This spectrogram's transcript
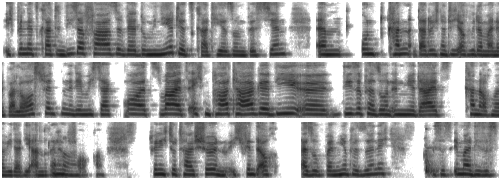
ich bin jetzt gerade in dieser Phase, wer dominiert jetzt gerade hier so ein bisschen ähm, und kann dadurch natürlich auch wieder meine Balance finden, indem ich sage, boah, jetzt war jetzt echt ein paar Tage die äh, diese Person in mir da, jetzt kann auch mal wieder die andere genau. hervorkommen. Finde ich total schön. Ich finde auch, also bei mir persönlich ist es immer dieses,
